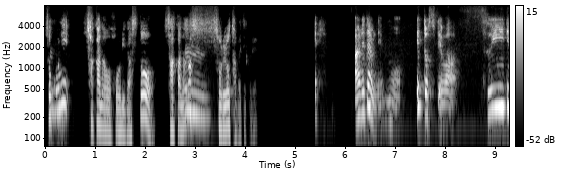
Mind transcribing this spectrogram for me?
そこに魚を放り出すと、魚がうん。それを食べてくれる。あれだよね、もう、絵としては、水田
